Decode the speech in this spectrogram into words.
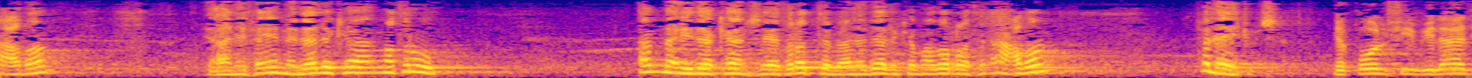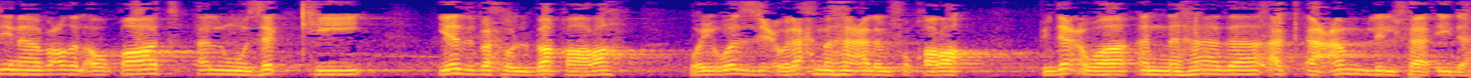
أعظم يعني فإن ذلك مطلوب. أما إذا كان سيترتب على ذلك مضرة أعظم فلا يجوز. يقول في بلادنا بعض الأوقات المزكي يذبح البقرة ويوزع لحمها على الفقراء بدعوى أن هذا أعم للفائدة.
